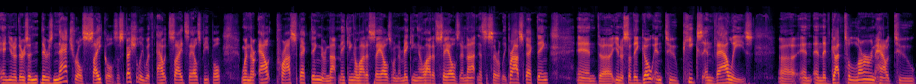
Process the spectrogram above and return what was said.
and you know there's a there's natural cycles especially with outside salespeople. When they're out prospecting they're not making a lot of sales. When they're making a lot of sales they're not necessarily prospecting. And uh, you know so they go into peaks and valleys uh, and and they've got to learn how to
